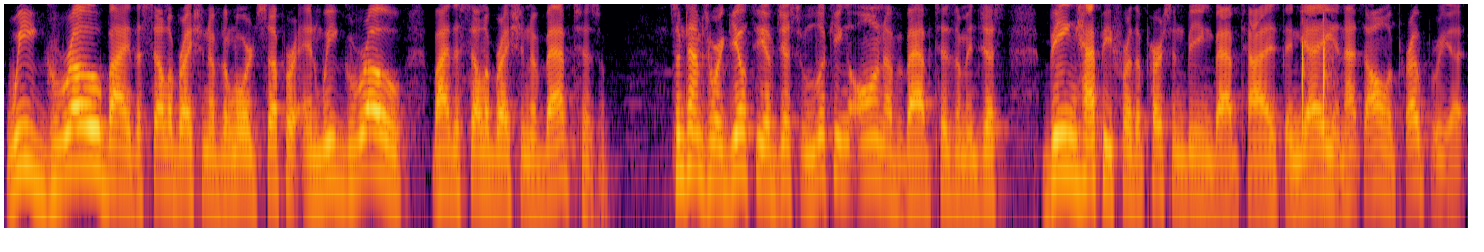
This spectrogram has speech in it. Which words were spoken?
We grow by the celebration of the Lord's Supper and we grow by the celebration of baptism. Sometimes we're guilty of just looking on of baptism and just being happy for the person being baptized and yay, and that's all appropriate.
